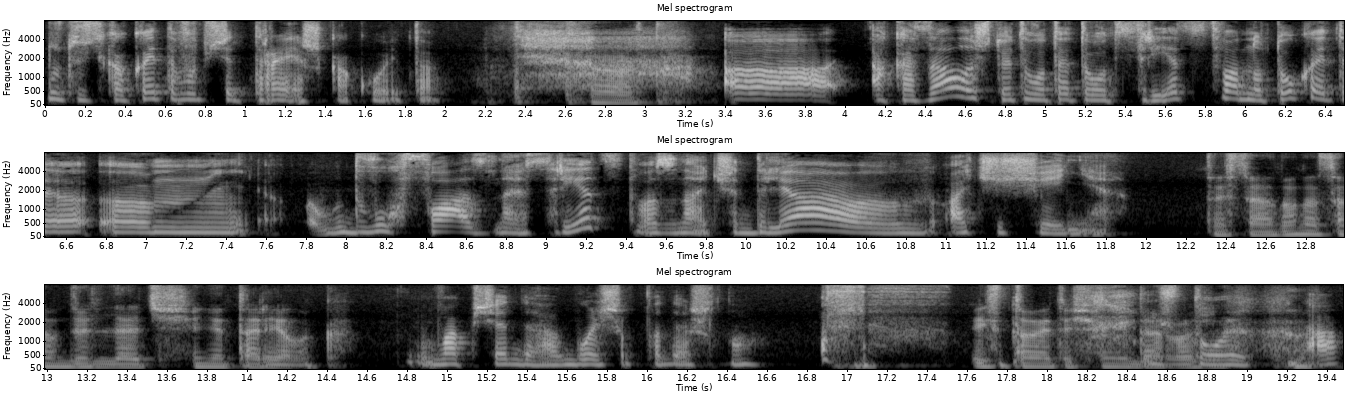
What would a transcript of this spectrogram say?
Ну, то есть какая-то вообще трэш какой-то. А, оказалось, что это вот это вот средство, но только это эм, двухфазное средство, значит, для очищения. То есть оно на самом деле для очищения тарелок. Вообще, да, больше подошло. И стоит еще и дороже. И стоит, да.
